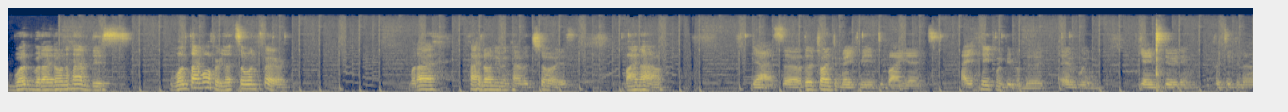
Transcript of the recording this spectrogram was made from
What? But I don't have this one-time offer. That's so unfair. But I, I don't even have a choice by now. Yeah, so they're trying to make me into buying it. I hate when people do it, and when games do it in particular.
